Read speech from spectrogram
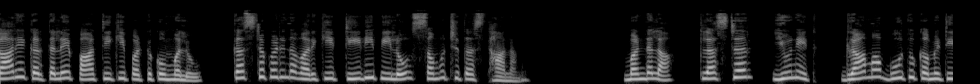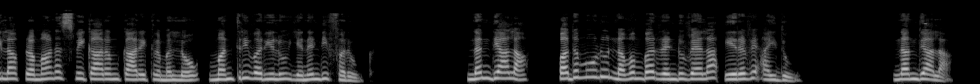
కార్యకర్తలే పార్టీకి పట్టుకొమ్మలు. కష్టపడిన వారికి టీడీపీలో సముచిత స్థానం. మండల క్లస్టర్ యూనిట్ గ్రామ బూతు కమిటీల ప్రమాణ స్వీకారం కార్యక్రమంలో మంత్రివర్యులు ఎనండి ఫరూక్. నంద్యాల పదమూడు నవంబర్ రెండు వేల ఇరవై ఐదు. నంద్యాల.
